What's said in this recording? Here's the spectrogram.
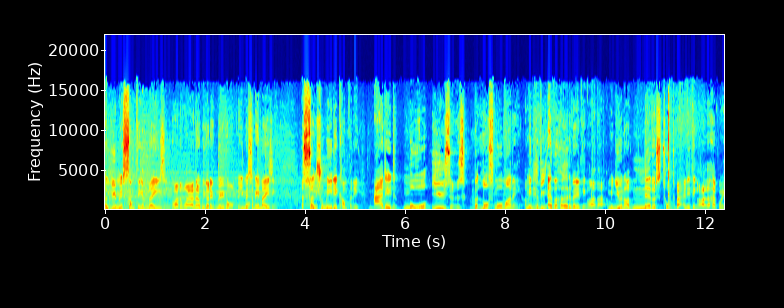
Oh, you missed something amazing, by the way. I know we've got to move on, but you missed something amazing. A social media company added more users but lost more money. I mean, have you ever heard of anything like that? I mean, you and I have never talked about anything like that, have we?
